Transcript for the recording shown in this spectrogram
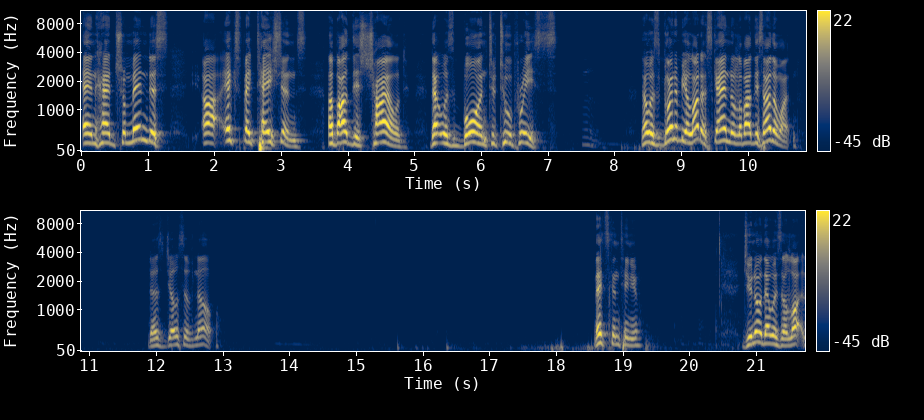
and had tremendous uh, expectations about this child that was born to two priests. There was going to be a lot of scandal about this other one. Does Joseph know? Let's continue. Do you know there was a lot?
